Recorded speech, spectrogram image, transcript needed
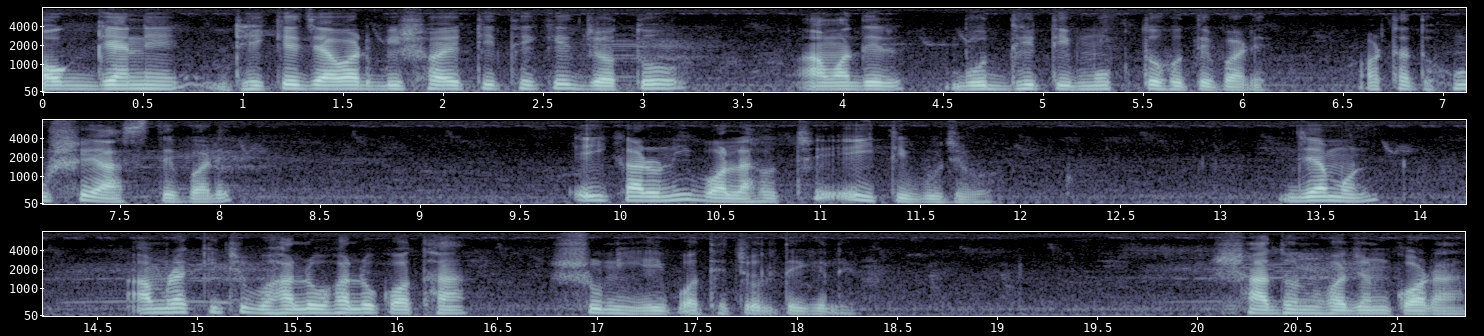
অজ্ঞানে ঢেকে যাওয়ার বিষয়টি থেকে যত আমাদের বুদ্ধিটি মুক্ত হতে পারে, অর্থাৎ হুঁশে আসতে পারে, এই কারণেই বলা হচ্ছে এইটি বুঝব। যেমন, আমরা কিছু ভালো ভালো কথা শুনি এই পথে চলতে গেলে। সাধন ভজন করা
